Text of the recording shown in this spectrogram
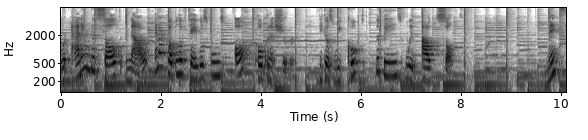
We're adding the salt now and a couple of tablespoons of coconut sugar because we cooked the beans without salt. Mix,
